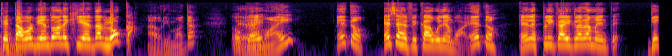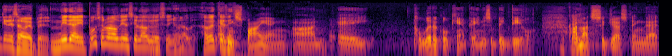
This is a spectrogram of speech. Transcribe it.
que está volviendo a la izquierda loca. Abrimos acá. Ok. Le damos ahí. Esto, Ese es el fiscal William Barnes. esto. Él explica ahí claramente. ¿Qué querés saber, Pedro? Mire ahí, pónselo a la audiencia el audio del señor. A ver, a ver qué I think dice. spying on a political campaign is a big deal. I'm not suggesting that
